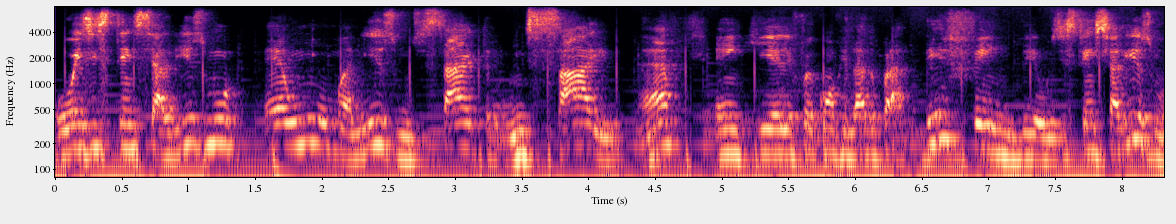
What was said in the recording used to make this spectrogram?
O existencialismo é um humanismo de Sartre, um ensaio, né, em que ele foi convidado para defender o existencialismo.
